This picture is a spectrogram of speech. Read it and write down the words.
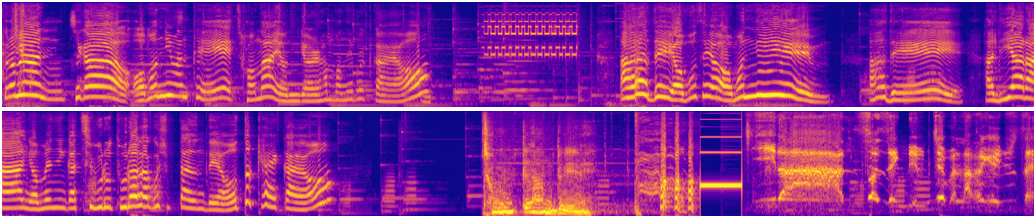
그러면 제가 어머님한테 전화 연결 한번 해볼까요? 아, 네, 여보세요, 어머님. 아, 네. 아, 리아랑 여매님과 집으로 돌아가고 싶다는데요. 어떻게 할까요? 절대 안 돼. 이란 선생님 제발 나가게 해주세요.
